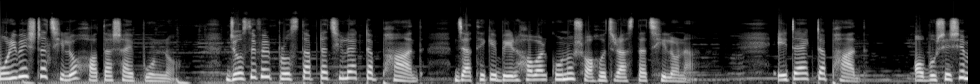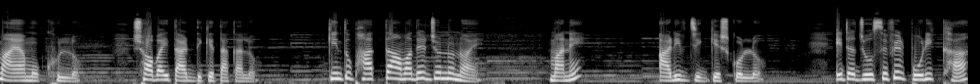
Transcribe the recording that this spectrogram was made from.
পরিবেশটা ছিল হতাশায় পূর্ণ জোসেফের প্রস্তাবটা ছিল একটা ফাঁদ, যা থেকে বের হওয়ার কোনো সহজ রাস্তা ছিল না। এটা একটা ফাঁদ। অবশেষে মায়া মুখ খুলল। সবাই তার দিকে তাকালো। কিন্তু ফাঁদটা আমাদের জন্য নয়। মানে? আরিফ জিজ্ঞেস করল। এটা জোসেফের পরীক্ষা,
